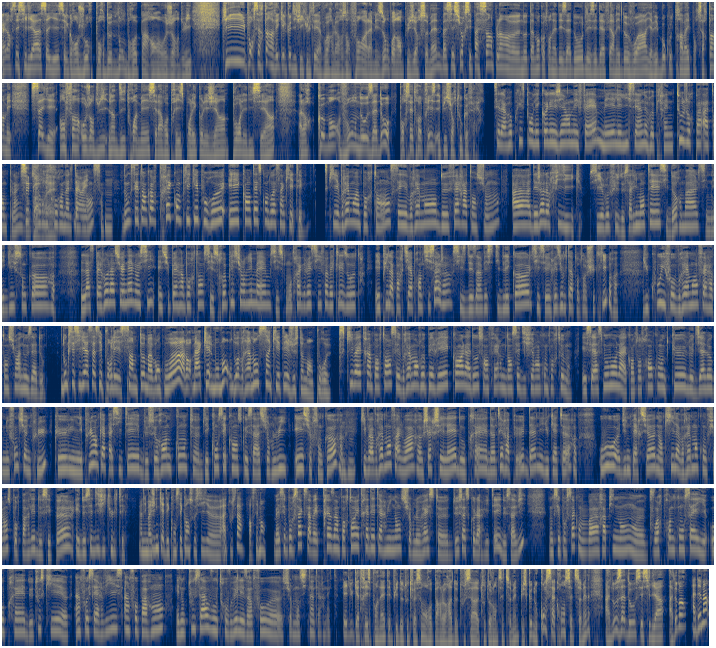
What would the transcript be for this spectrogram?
Alors Cécilia, ça y est, c'est le grand jour pour de nombreux parents aujourd'hui, qui pour certains avaient quelques difficultés à voir leurs enfants à la maison pendant plusieurs semaines. Bah c'est sûr que c'est pas simple, hein, euh, notamment quand on a des ados, de les aider à faire les devoirs. Il y avait beaucoup de travail pour certains, mais ça y est, enfin aujourd'hui, lundi 3 mai, c'est la reprise pour les collégiens, pour les lycéens. Alors comment vont nos ados pour cette reprise? Et puis surtout que faire? C'est la reprise pour les collégiens en effet, mais les lycéens ne reprennent toujours pas à temps plein. C'est toujours vrai. les cours en alternance. Ah oui. Mm. Donc c'est encore très compliqué pour eux. Et quand est-ce qu'on doit s'inquiéter? Ce qui est vraiment important, c'est vraiment de faire attention à déjà leur physique. S'ils refusent de s'alimenter, s'ils dort mal, s'ils négligent son corps. L'aspect relationnel aussi est super important. S'il se replie sur lui-même, s'il se montre agressif avec les autres. Et puis la partie apprentissage, hein, s'il se désinvestit de l'école, si ses résultats sont en chute libre. Du coup, il faut vraiment faire attention à nos ados. Donc Cécilia, ça c'est pour les symptômes avant-coureurs. Alors, mais à quel moment on doit vraiment s'inquiéter justement pour eux? Ce qui va être important, c'est vraiment repérer quand l'ado s'enferme dans ses différents comportements. Et c'est à ce moment-là, quand on se rend compte que le dialogue ne fonctionne plus, qu'il n'est plus en capacité de se rendre compte des conséquences que ça a sur lui et sur son corps, Mhm. qu'il va vraiment falloir chercher l'aide auprès d'un thérapeute, d'un éducateur ou d'une personne en qui il a vraiment confiance pour parler de ses peurs et de ses difficultés. On imagine qu'il y a des conséquences aussi euh, à tout ça, forcément. Mais c'est pour ça que ça va être très important et très déterminant sur le reste euh, de sa scolarité et de sa vie. Donc c'est pour ça qu'on va rapidement euh, pouvoir prendre conseil auprès de tout ce qui est euh, info-service, info-parents. Et donc tout ça, vous trouverez les infos euh, sur mon site internet. éducatrice.net et puis de toute façon on reparlera de tout ça tout au long de cette semaine puisque nous consacrons cette semaine à nos ados Cécilia. À demain À demain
